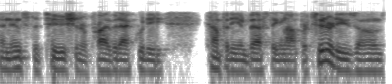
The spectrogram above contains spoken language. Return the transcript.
an institution, or private equity company investing in opportunity zones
